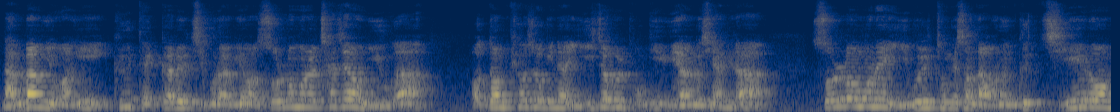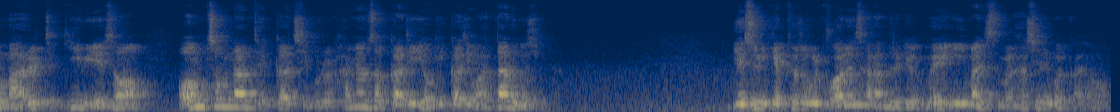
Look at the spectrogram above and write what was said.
남방 여왕이 그 대가를 지불하며 솔로몬을 찾아온 이유가 어떤 표적이나 이적을 보기 위한 것이 아니라 솔로몬의 입을 통해서 나오는 그 지혜로운 말을 듣기 위해서 엄청난 대가 지불을 하면서까지 여기까지 왔다는 것입니다. 예수님께 표적을 구하는 사람들에게 왜 이 말씀을 하시는 걸까요?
